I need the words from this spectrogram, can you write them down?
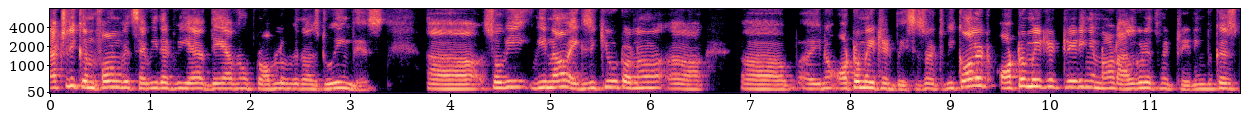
actually confirmed with SEBI that we have they have no problem with us doing this. Uh, so we we now execute on a uh, uh, you know automated basis. So we call it automated trading and not algorithmic trading because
